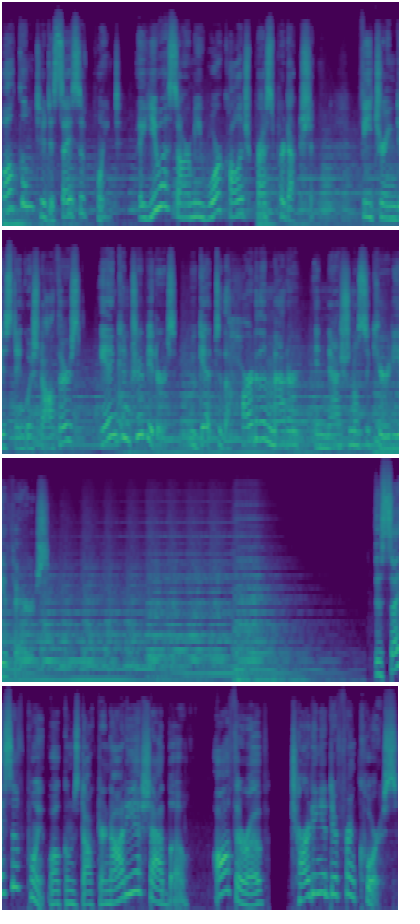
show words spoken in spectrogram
Welcome to Decisive Point, a U.S. Army War College Press production, featuring distinguished authors and contributors who get to the heart of the matter in national security affairs. Decisive Point welcomes Dr. Nadia Schadlow, author of Charting a Different Course,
